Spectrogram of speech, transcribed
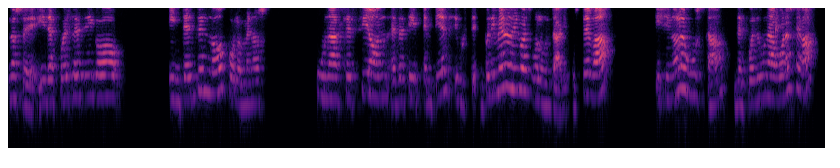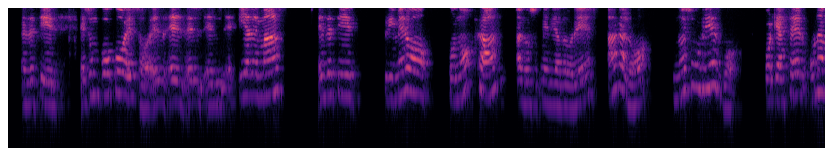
no sé, y después les digo, inténtenlo por lo menos una sesión, es decir, usted, primero digo es voluntario, usted va y si no le gusta, después de una hora se va. Es decir, es un poco eso. Es, el, y además, es decir, primero conozcan a los mediadores, hágalo, no es un riesgo, porque hacer una,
